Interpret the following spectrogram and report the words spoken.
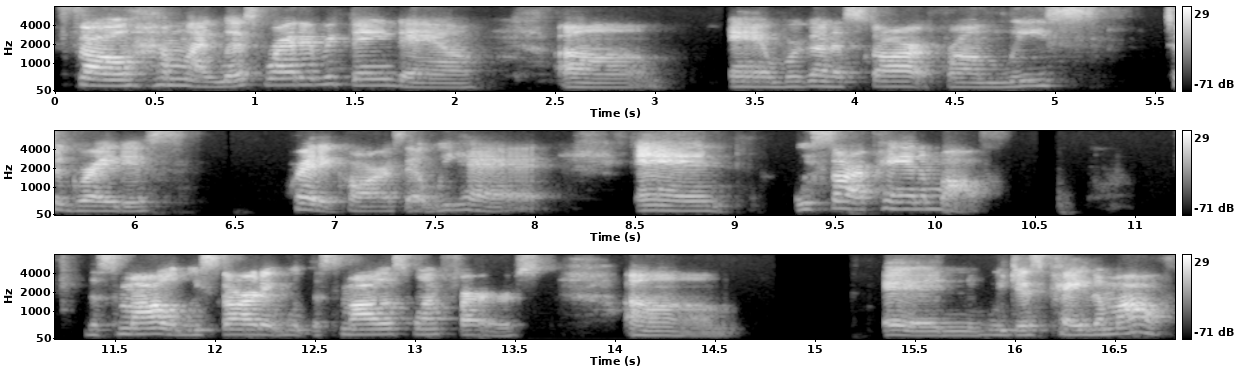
So I'm like, let's write everything down. Um, and we're going to start from least to greatest credit cards that we had. And we start paying them off. The smaller, we started with the smallest one first. Um, and we just paid them off,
